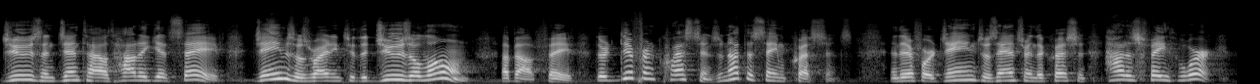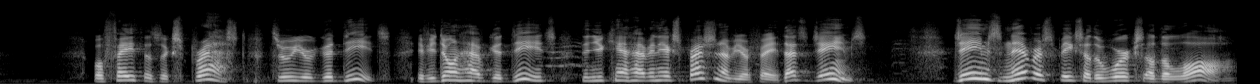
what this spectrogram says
Jews and Gentiles, how to get saved. James was writing to the Jews alone about faith. They're different questions, they're not the same questions. And therefore, James was answering the question how does faith work? Well, faith is expressed through your good deeds. If you don't have good deeds, then you can't have any expression of your faith. That's James. James never speaks of the works of the law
